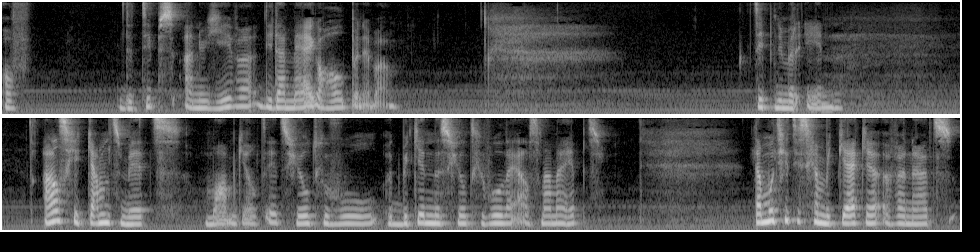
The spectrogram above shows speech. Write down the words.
of de tips aan u geven die dat mij geholpen hebben. Tip nummer 1. Als je kampt met momguilt, het schuldgevoel, het bekende schuldgevoel dat je als mama hebt, dan moet je het eens gaan bekijken vanuit het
